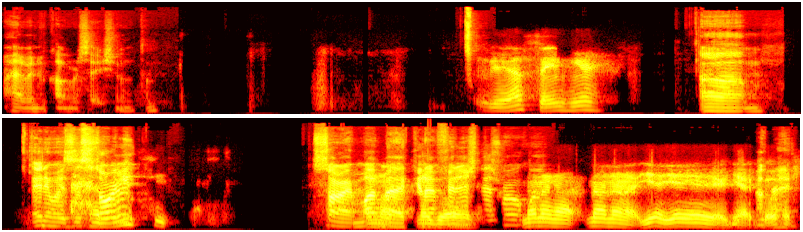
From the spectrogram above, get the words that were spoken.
having a conversation with them. Yeah. Same here. Um, anyways, the story. seen- Sorry, my No, bad. Can no, I finish ahead. this real No, quick? no, no, no, no, no. Yeah, yeah, yeah, yeah. yeah. Go ahead.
